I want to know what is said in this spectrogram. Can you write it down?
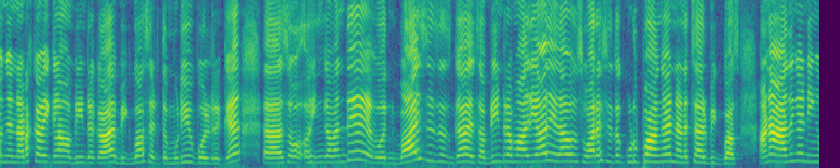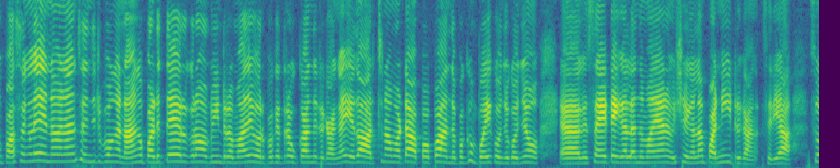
கொஞ்சம் நடக்க வைக்கலாம் அப்படின்றக்காக பிக் பாஸ் எடுத்த முடிவு போல் இருக்கு ஸோ இங்கே வந்து பாய்ஸ் இஸ் கேர்ள்ஸ் அப்படின்ற மாதிரியாவது ஏதாவது ஒரு சுவாரஸ்யத்தை கொடுப்பாங்கன்னு நினச்சார் பிக் பாஸ் ஆனால் அதுங்க நீங்கள் பசங்களே என்ன வேணாலும் செஞ்சுட்டு போங்க. நாங்கள் படுத்தே இருக்கிறோம் அப்படின்ற மாதிரி ஒரு பக்கத்தில் உட்காந்துட்டு இருக்காங்க. ஏதோ அர்ச்சனா மட்டும் அப்பப்போ அந்த பக்கம் போய் கொஞ்சம் கொஞ்சம் சேட்டைகள் அந்த மாதிரியான விஷயங்கள்லாம் பண்ணிகிட்டு இருக்காங்க. சரியா? ஸோ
